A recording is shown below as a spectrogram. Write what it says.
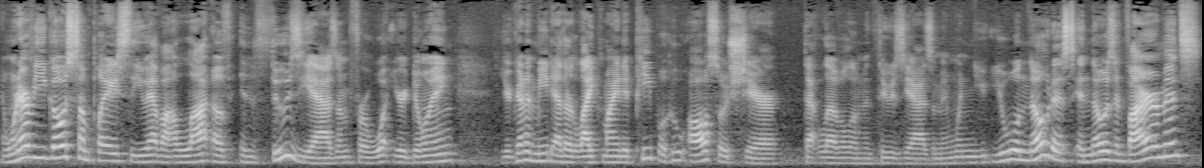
And whenever you go someplace that you have a lot of enthusiasm for what you're doing, you're going to meet other like minded people who also share that level of enthusiasm. And when you, you will notice in those environments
